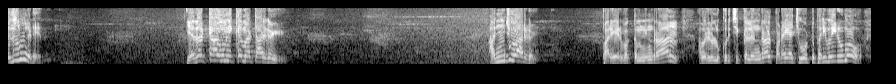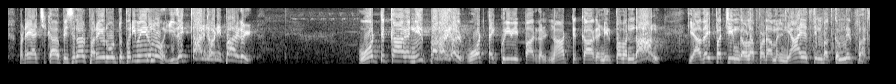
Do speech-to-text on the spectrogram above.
எதுவும் கிடையாது. எதற்காகவும் நிற்க மாட்டார்கள். அஞ்சுவார்கள். பறையர் பக்கம் நின்றால் அவர்களுக்கு ஒரு சிக்கல் என்றால் படையாச்சி ஓட்டு பறிவயிருமோ படையாட்சிக்காக பேசினால் பறையர் ஓட்டு பறிவயிருமோ இதைத்தான் கவனிப்பார்கள். ஓட்டுக்காக நிற்பவர்கள் ஓட்டை குறிவிப்பார்கள். நாட்டுக்காக நிற்பவன் தான். எதை பற்றியும் கவலைப்படாமல் நியாயத்தின் பக்கம் நிற்பான்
